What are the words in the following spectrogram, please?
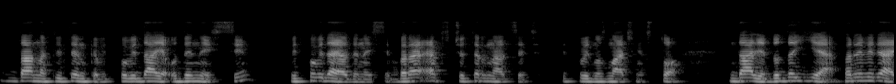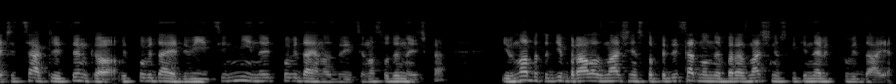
дана клітинка відповідає одиничці. відповідає одиниці. Бере F14, відповідно значення 100. Далі додає, перевіряє, чи ця клітинка відповідає двійці. Ні, не відповідає у нас двійці, у нас одиничка. І вона би тоді брала значення 150, але не бере значення, оскільки не відповідає.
